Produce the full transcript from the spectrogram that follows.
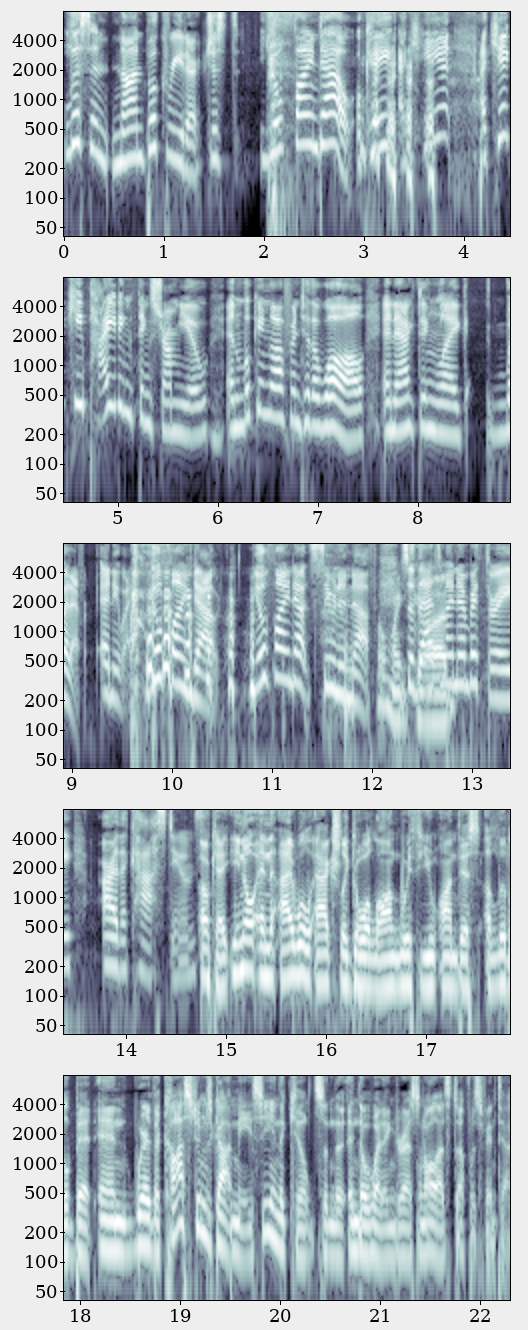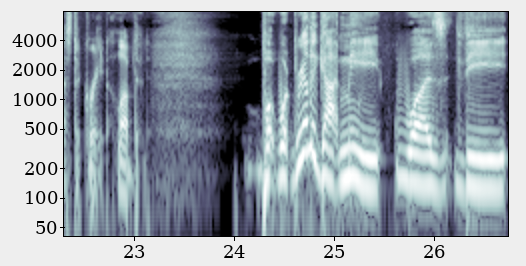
listen non-book reader just you'll find out okay i can't i can't keep hiding things from you and looking off into the wall and acting like whatever anyway you'll find out you'll find out soon enough Oh my god. so that's my number three are the costumes Okay, you know, and I will actually go along with you on this a little bit. And where the costumes got me, seeing the kilts and the and the wedding dress and all that stuff was fantastic. Great, I loved it. But what really got me was the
